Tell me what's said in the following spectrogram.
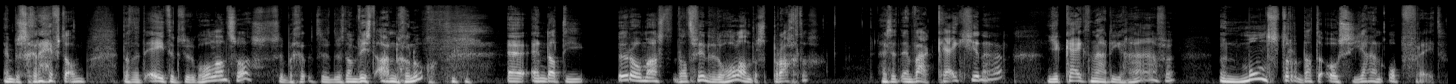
En beschrijft dan dat het eten natuurlijk Hollands was. Dus dan wist Arn genoeg. Eh, en dat die Euromast, dat vinden de Hollanders prachtig. Hij zegt, en waar kijk je naar? Je kijkt naar die haven. Een monster dat de oceaan opvreet.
